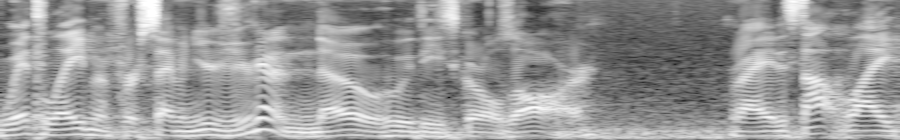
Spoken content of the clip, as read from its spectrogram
with Laban for seven years, you're going to know who these girls are. Right? It's not like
